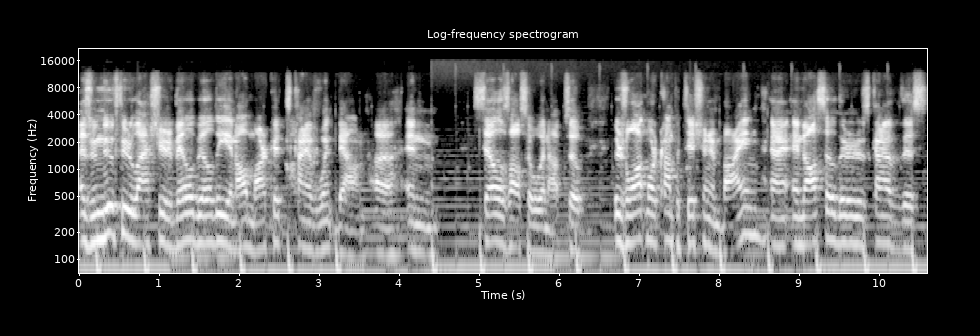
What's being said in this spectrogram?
as we moved through last year, availability in all markets kind of went down, uh, and sales also went up. So there's a lot more competition in buying, uh, and also there's kind of this:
